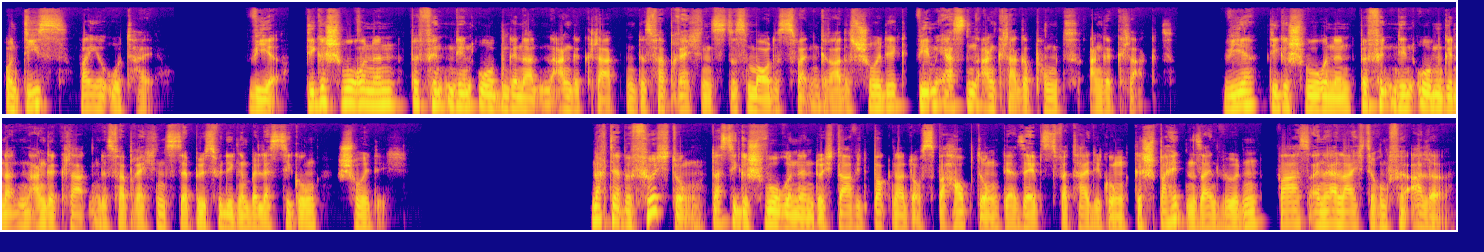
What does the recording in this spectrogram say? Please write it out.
Und dies war ihr Urteil. Wir, die Geschworenen befinden den oben genannten Angeklagten des Verbrechens des Mordes zweiten Grades schuldig, wie im ersten Anklagepunkt angeklagt. Wir, die Geschworenen, befinden den oben genannten Angeklagten des Verbrechens der böswilligen Belästigung schuldig. Nach der Befürchtung, dass die Geschworenen durch David Bognadows Behauptung der Selbstverteidigung gespalten sein würden, war es eine Erleichterung für alle,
